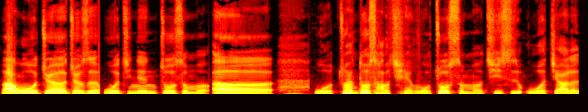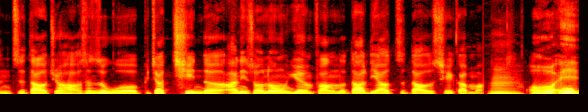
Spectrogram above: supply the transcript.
然后我觉得就是我今天做什么，呃，我赚多少钱，我做什么，其实我家人知道就好，甚至我比较亲的啊，你说那种远房的，到底要知道这些干嘛？嗯哦，哎，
